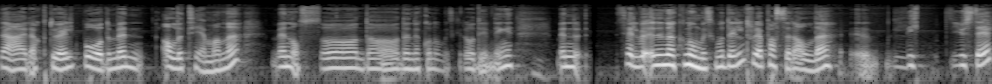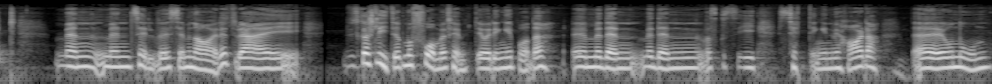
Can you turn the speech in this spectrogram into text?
det er aktuelt, både med alle temaene, men også da den økonomiske rådgivningen. Men selve den økonomiske modellen tror jeg passer alle. Eh, litt justert, men, men selve seminaret tror jeg du skal slite med å få med 50-åringer på det, eh, med den, med den si, settingen vi har. Da. Det er jo noen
